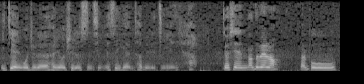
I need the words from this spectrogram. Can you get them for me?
一件我觉得很有趣的事情，也是一个很特别的经验。好，就先到这边喽，拜拜。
